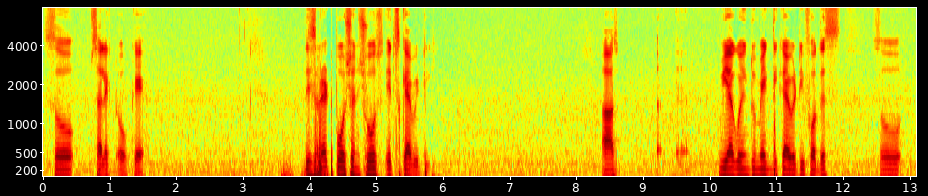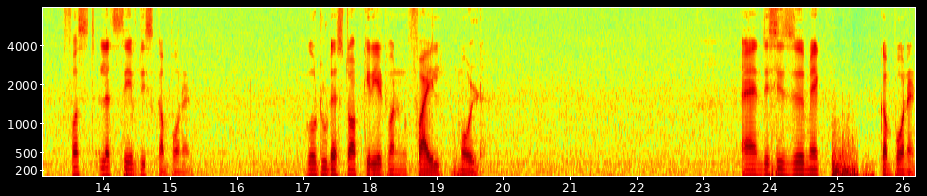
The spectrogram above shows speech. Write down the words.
So select ok this red portion shows its cavity. Uh, we are going to make the cavity for this. So first let's save this component. Go to desktop create one file mold. And this is uh, make component.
